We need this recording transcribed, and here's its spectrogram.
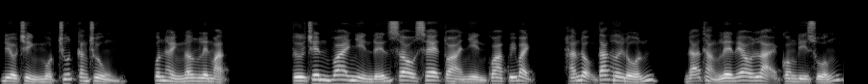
điều chỉnh một chút căng trùng, quân hành nâng lên mặt. Từ trên vai nhìn đến sau xe tòa nhìn qua quý bạch, hắn động tác hơi đốn, đã thẳng lên eo lại cong đi xuống.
